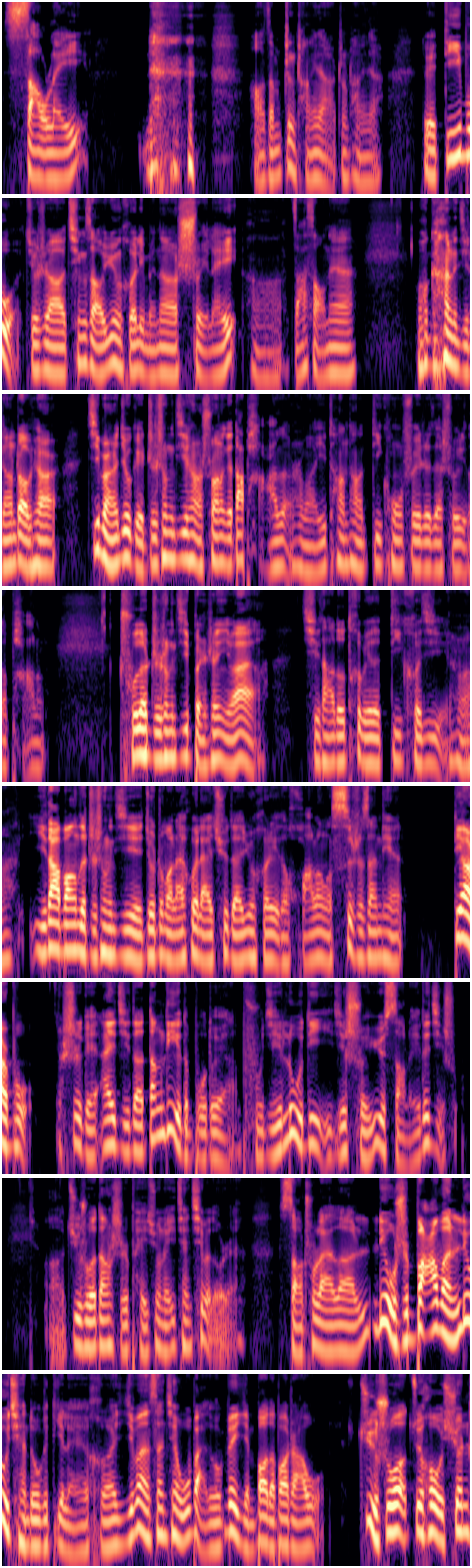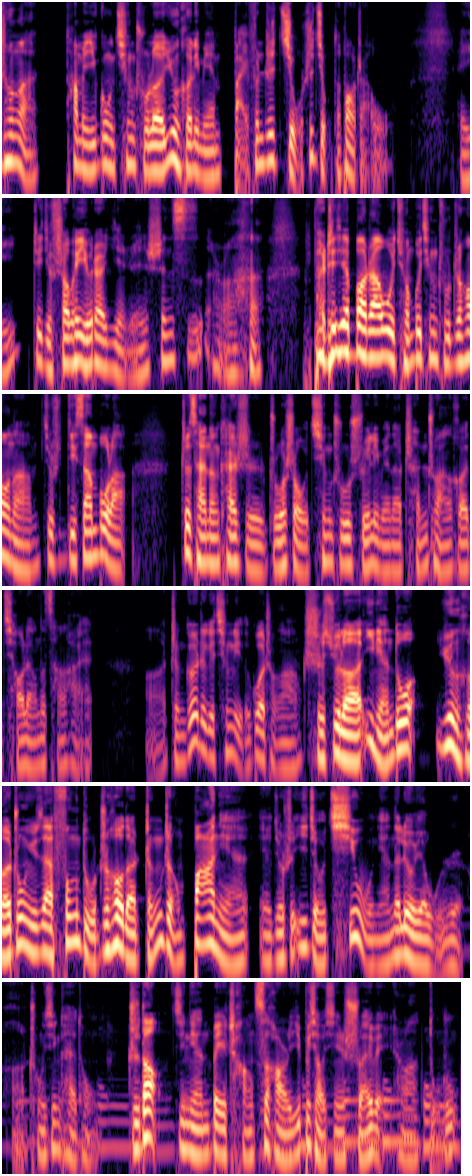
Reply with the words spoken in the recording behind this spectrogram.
扫雷。好，咱们正常一点，正常一点。对，第一步就是要清扫运河里面的水雷啊。咋扫呢？我看了几张照片，基本上就给直升机上拴了个大耙子，是吧？一趟趟低空飞着在水里头爬了。除了直升机本身以外啊，其他都特别的低科技，是吧？一大帮子直升机就这么来回来去在运河里头滑浪了四十三天。第二步。是给埃及的当地的部队啊普及陆地以及水域扫雷的技术，啊，据说当时培训了一千七百多人，扫出来了六十八万六千多个地雷和一万三千五百多未引爆的爆炸物。据说最后宣称啊，他们一共清除了运河里面百分之九十九的爆炸物。哎，这就稍微有点引人深思，是吧？把这些爆炸物全部清除之后呢，就是第三步了，这才能开始着手清除水里面的沉船和桥梁的残骸。啊，整个这个清理的过程啊，持续了一年多，运河终于在封堵之后的整整八年，也就是一九七五年的六月五日啊，重新开通，直到今年被长次号一不小心甩尾是吧，堵住。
